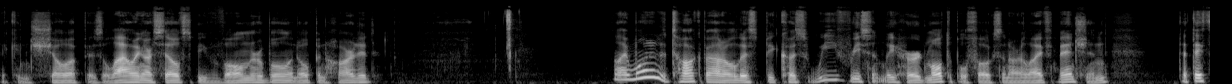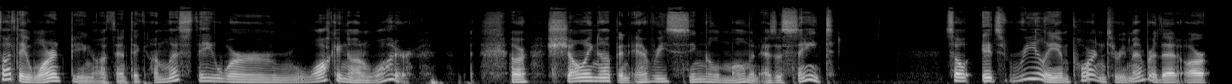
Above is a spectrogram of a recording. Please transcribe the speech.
It can show up as allowing ourselves to be vulnerable and open hearted. Well, I wanted to talk about all this because we've recently heard multiple folks in our life mention that they thought they weren't being authentic unless they were walking on water or showing up in every single moment as a saint. So it's really important to remember that our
